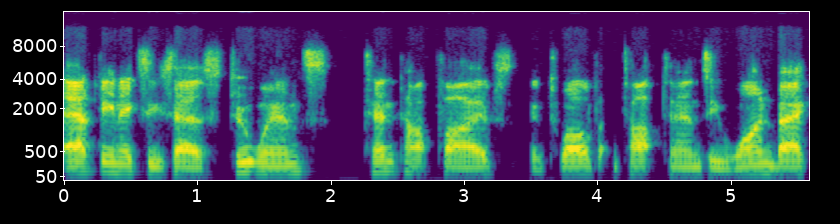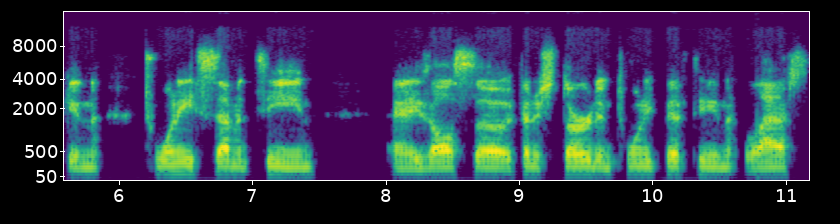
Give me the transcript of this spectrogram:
at Phoenix. He has two wins, 10 top fives, and 12 top tens. He won back in 2017, and he's also he finished third in 2015 last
